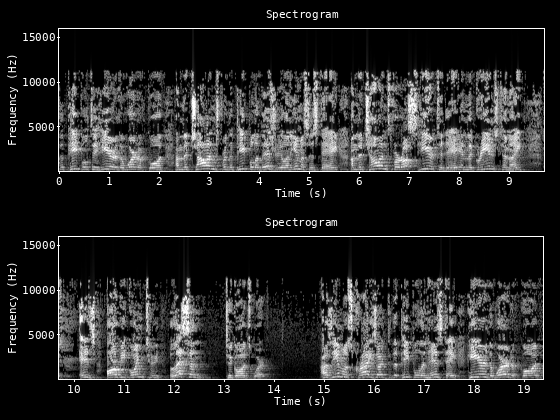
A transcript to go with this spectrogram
the people to hear the word of God. And the challenge for the people of Israel in Amos's day, and the challenge for us here today in the Greens tonight, is are we going to listen to God's word? As Amos cries out to the people in his day, hear the word of God,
